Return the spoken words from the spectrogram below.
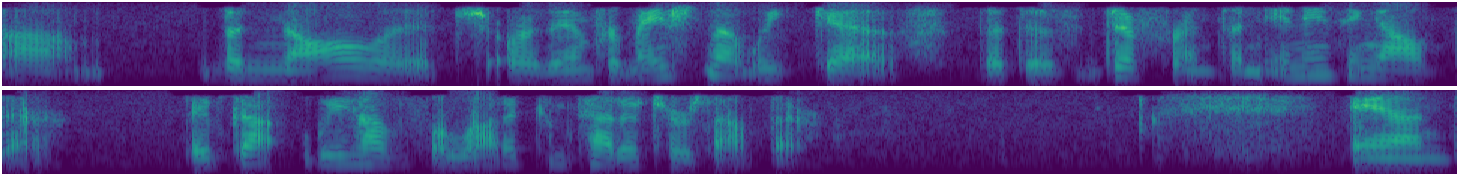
um, the knowledge or the information that we give that is different than anything out there. They've got we have a lot of competitors out there, and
